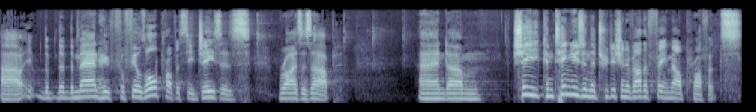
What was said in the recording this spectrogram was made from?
uh, the, the, the, man who fulfills all prophecy, Jesus, rises up. And um, she continues in the tradition of other female prophets,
